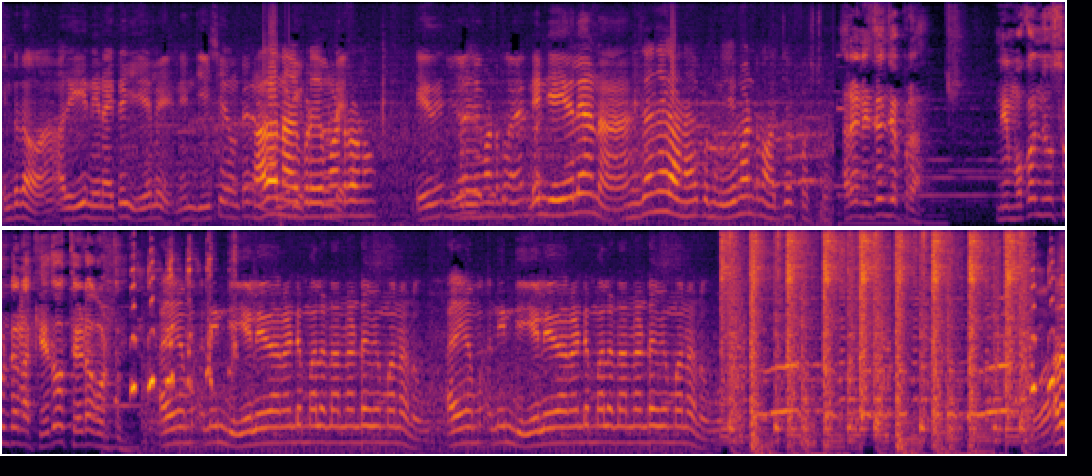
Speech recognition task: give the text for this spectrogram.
వింటున్నావా? అది నేనైతే చేయలే. నేను చేసేది ఉంటే ఇప్పుడు. ఏమంటారు? ఏది? ఇప్పుడు ఏమంటున్నావు? నేను చేయలే అన్న. నిజంగా కానా ఇప్పుడు నువ్వు ఏమంటున్నావు? అది చెప్పు ఫస్ట్ అరే నిజం చెప్పురా. నీ ముఖం చూస్తుంటే నాకేదో తేడా కొడుతుంది. అయ్యా నేను చేయలేదనంటే మళ్ళీ నన్ను అంటావేమన్నా నువ్వు? అయ్యా నేను చేయలేదనంటే మళ్ళీ నన్ను అంటావేమన్నా నువ్వు? అదే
